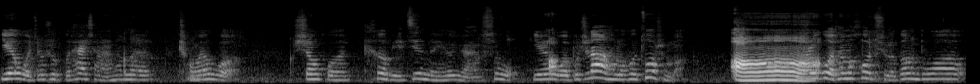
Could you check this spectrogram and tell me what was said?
因为我就是不太想让他们成为我生活特别近的一个元素，因为我不知道他们会做什么。哦如哦，果他们获取了更多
